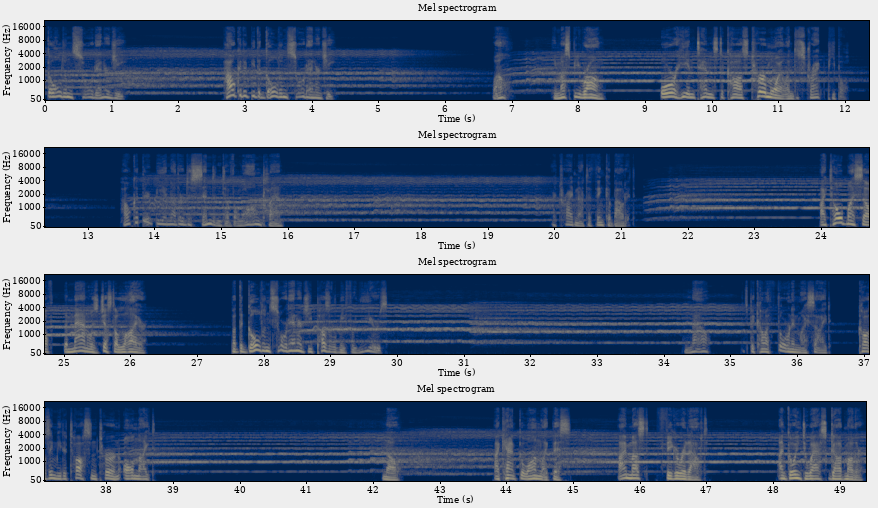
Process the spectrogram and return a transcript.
Golden sword energy. How could it be the golden sword energy? Well, he must be wrong. Or he intends to cause turmoil and distract people. How could there be another descendant of the Long Clan? I tried not to think about it. I told myself the man was just a liar. But the golden sword energy puzzled me for years. And now, it's become a thorn in my side, causing me to toss and turn all night. No. I can't go on like this. I must figure it out. I'm going to ask Godmother.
